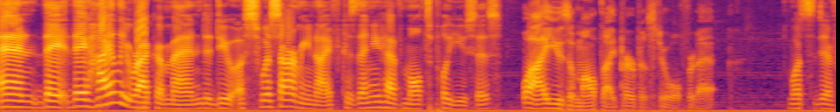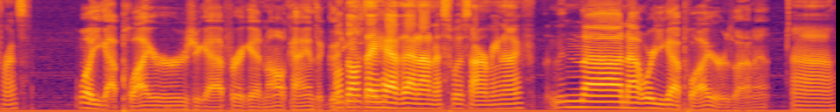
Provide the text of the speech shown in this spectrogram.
and they they highly recommend to do a Swiss Army knife because then you have multiple uses. Well, I use a multi-purpose tool for that. What's the difference? Well, you got pliers, you got friggin' all kinds of good. Well, don't they have that on a Swiss Army knife? Nah, not where you got pliers on it. Uh,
